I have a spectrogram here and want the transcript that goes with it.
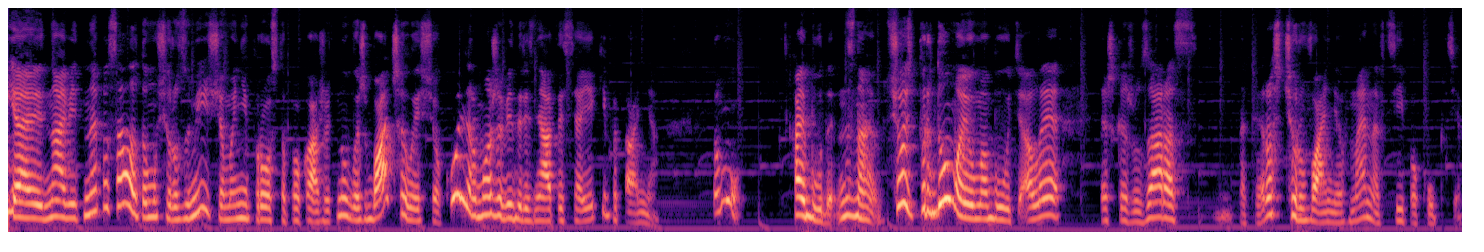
я навіть не писала, тому що розумію, що мені просто покажуть: ну ви ж бачили, що колір може відрізнятися, які питання. Тому хай буде. Не знаю, щось придумаю, мабуть, але я ж кажу, зараз таке розчарування в мене в цій покупці.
